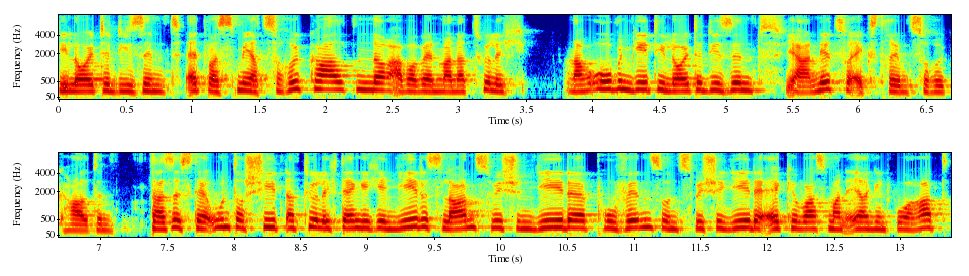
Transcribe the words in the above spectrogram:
die Leute, die sind etwas mehr zurückhaltender, aber wenn man natürlich nach oben geht, die Leute, die sind ja nicht so extrem zurückhaltend. Das ist der Unterschied natürlich, denke ich, in jedes Land zwischen jeder Provinz und zwischen jeder Ecke, was man irgendwo hat.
